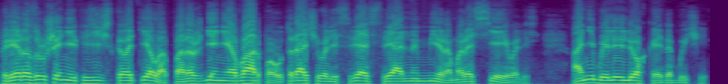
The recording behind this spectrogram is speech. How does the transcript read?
При разрушении физического тела порождения варпа утрачивали связь с реальным миром и рассеивались. Они были легкой добычей.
